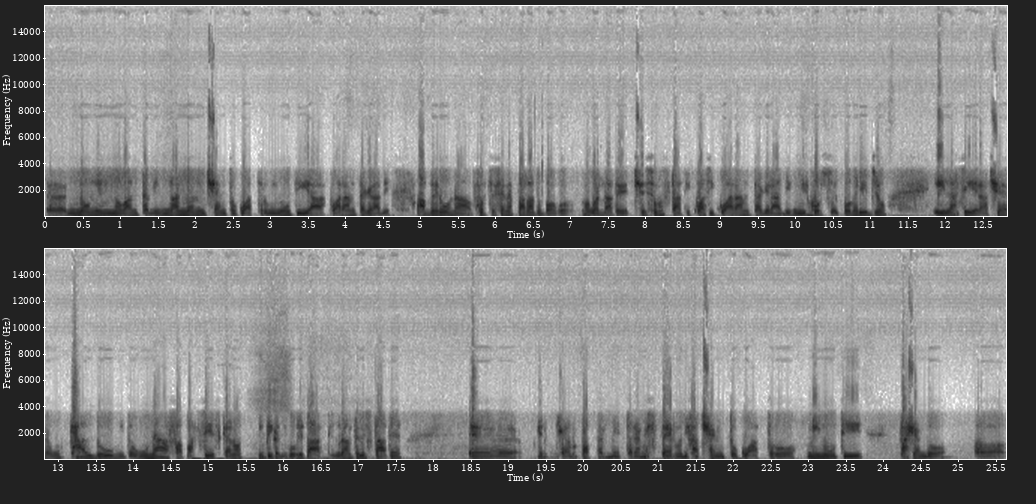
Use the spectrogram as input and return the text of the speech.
eh, non, in 90, non in 104 minuti a 40 gradi. A Verona forse se ne è parlato poco, ma guardate ci sono stati quasi 40 gradi nel corso del pomeriggio e la sera c'era un caldo umido, un'afa pazzesca no, tipica di quelle parti durante l'estate. Eh, cioè non può permettere a un esterno di fare 104 minuti facendo uh,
